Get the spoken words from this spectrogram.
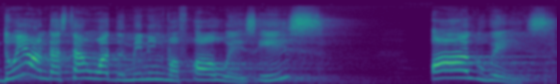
Do we understand what the meaning of always is? Always.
